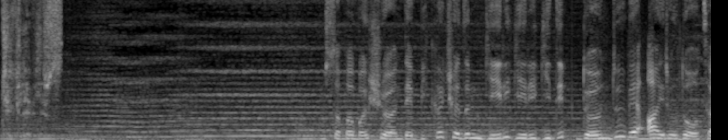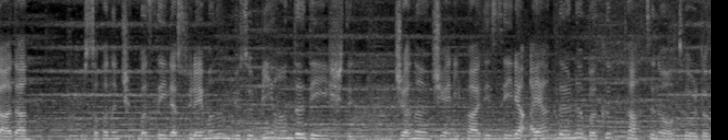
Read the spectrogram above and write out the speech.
Çekilebilirsin. Mustafa başı önde birkaç adım geri geri gidip döndü ve ayrıldı otağdan. Mustafa'nın çıkmasıyla Süleyman'ın yüzü bir anda değişti. Canı acıyan ifadesiyle ayaklarına bakıp tahtına oturdu.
